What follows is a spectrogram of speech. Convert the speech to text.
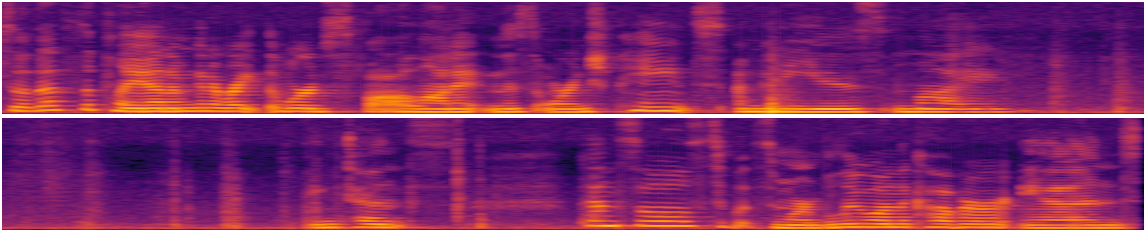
so that's the plan. I'm going to write the words fall on it in this orange paint. I'm going to use my Inktense pencils to put some more blue on the cover. And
